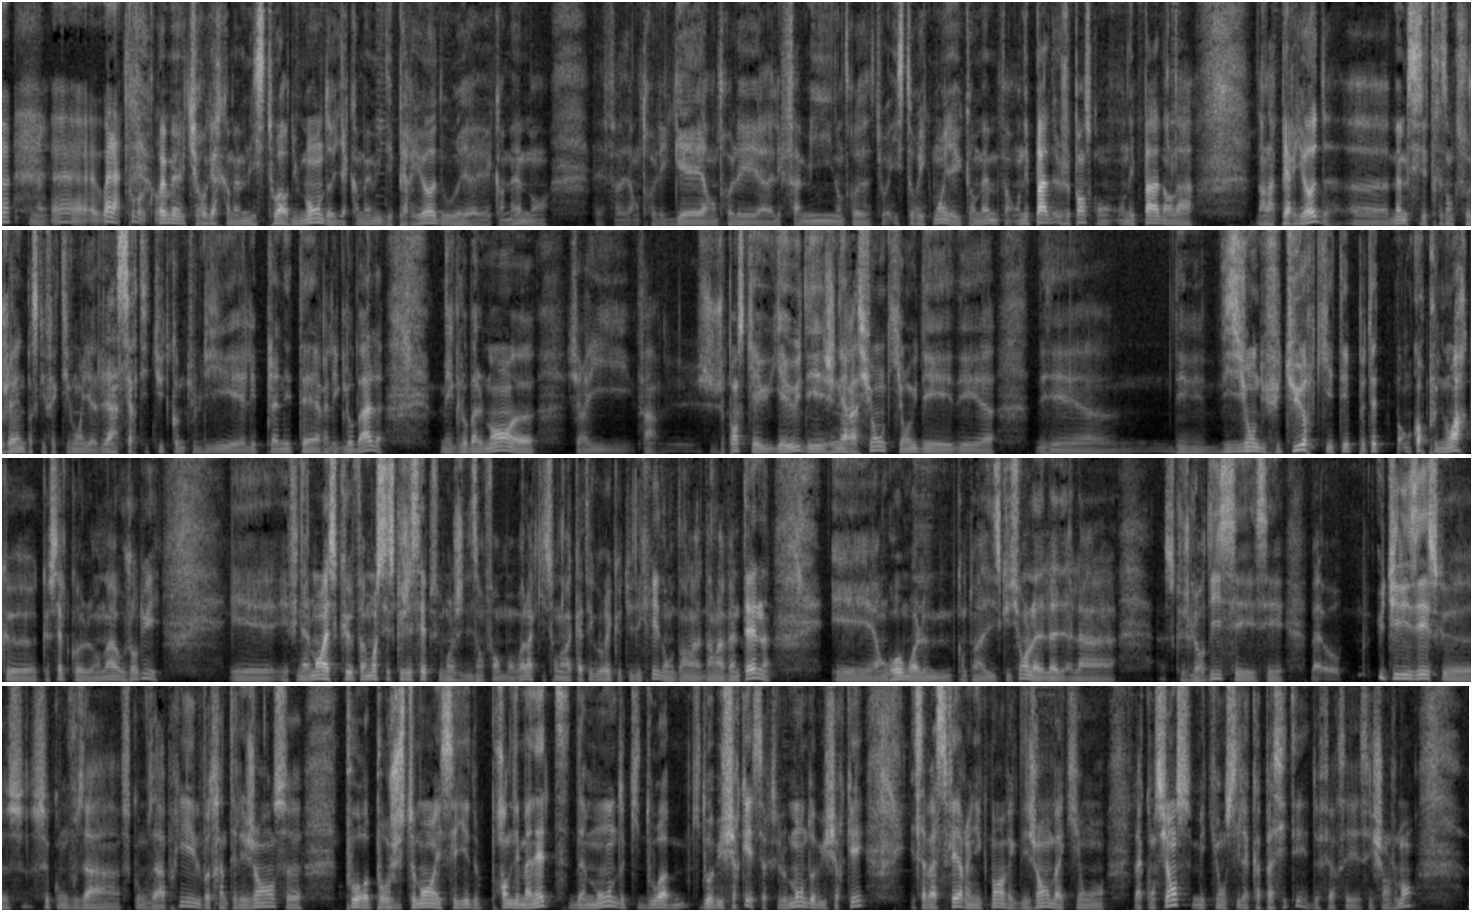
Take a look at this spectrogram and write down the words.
Voilà. Oui, mais tu regardes quand même l'histoire du monde, il y a quand même eu des périodes où il y avait quand même entre les guerres, entre les, euh, les, famines, historiquement, il y a eu quand même. Enfin, on n'est pas, je pense qu'on n'est pas dans la dans la période, euh, même si c'est très anxiogène, parce qu'effectivement, il y a de l'incertitude, comme tu le dis, et elle est planétaire, elle est globale. Mais globalement, euh, je, pense qu'il y, a eu des générations qui ont eu des, des, visions du futur qui étaient peut-être encore plus noires que celles que l'on a aujourd'hui. Et, finalement, est-ce que, enfin moi c'est ce que j'essaie parce que moi j'ai des enfants, bon voilà, qui sont dans la catégorie que tu décris, donc dans la, vingtaine. Et en gros, moi, quand on a la discussion, ce que je leur dis, c'est bah, utiliser ce ce qu'on vous a ce qu'on vous a appris, votre intelligence, pour justement essayer de prendre les manettes d'un monde qui doit qui doit bifurquer. C'est-à-dire que le monde doit bifurquer, et ça va se faire uniquement avec des gens bah, qui ont la conscience, mais qui ont aussi la capacité de faire ces changements.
